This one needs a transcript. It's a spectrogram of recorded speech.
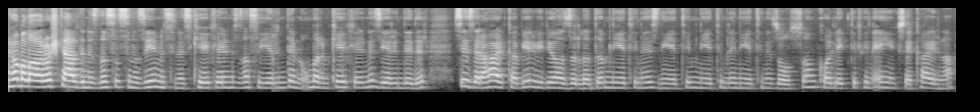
Merhabalar, hoş geldiniz. Nasılsınız, iyi misiniz? Keyifleriniz nasıl, yerinde mi? Umarım keyifleriniz yerindedir. Sizlere harika bir video hazırladım. Niyetiniz, niyetim, niyetim de niyetiniz olsun. Kolektifin en yüksek hayrına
